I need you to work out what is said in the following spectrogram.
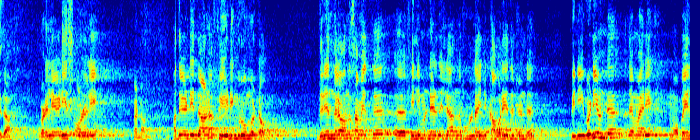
ഇതാ ഇവിടെ ലേഡീസ് ഓൺലി കണ്ടോ? അത് വേണ്ടി ഇതാണ് ഫീഡിംഗ് റൂം കേട്ടോ ഇതിന് ഇന്നലെ വന്ന സമയത്ത് ഫിലിം ഉണ്ടായിരുന്നില്ല. അന്ന് ഫുള്ളായിട്ട് കവർ ചെയ്തിട്ടുണ്ട്. പിന്നെ ഇവിടെയുണ്ട് അതേമാതിരി മൊബൈൽ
